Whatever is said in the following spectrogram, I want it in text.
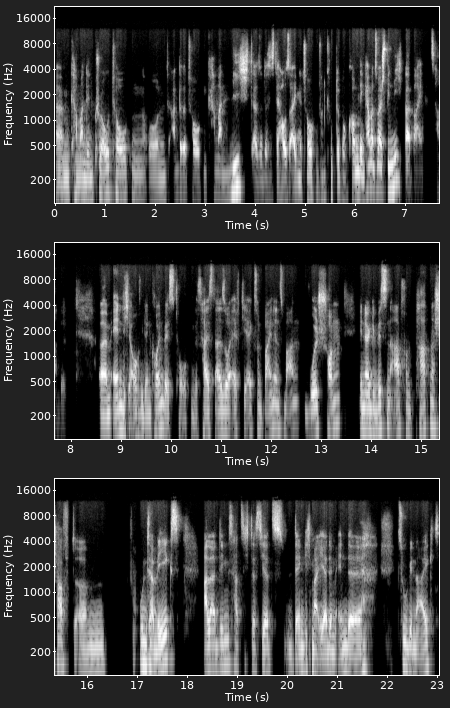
ähm, kann man den Crow-Token und andere Token kann man nicht, also das ist der hauseigene Token von Crypto.com, den kann man zum Beispiel nicht bei Binance handeln. Ähm, ähnlich auch wie den Coinbase-Token. Das heißt also, FTX und Binance waren wohl schon in einer gewissen Art von Partnerschaft ähm, unterwegs. Allerdings hat sich das jetzt, denke ich mal, eher dem Ende zugeneigt.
